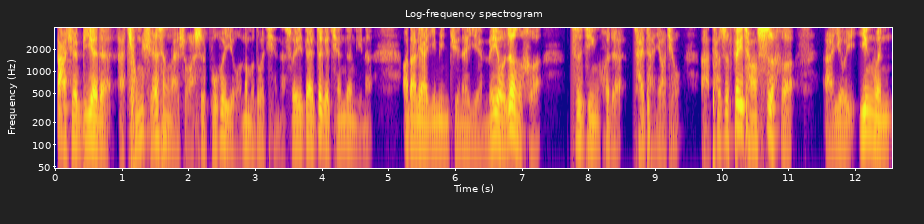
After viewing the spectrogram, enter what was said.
大学毕业的啊穷学生来说，是不会有那么多钱的。所以在这个签证里呢，澳大利亚移民局呢也没有任何资金或者财产要求啊，它是非常适合啊有英文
